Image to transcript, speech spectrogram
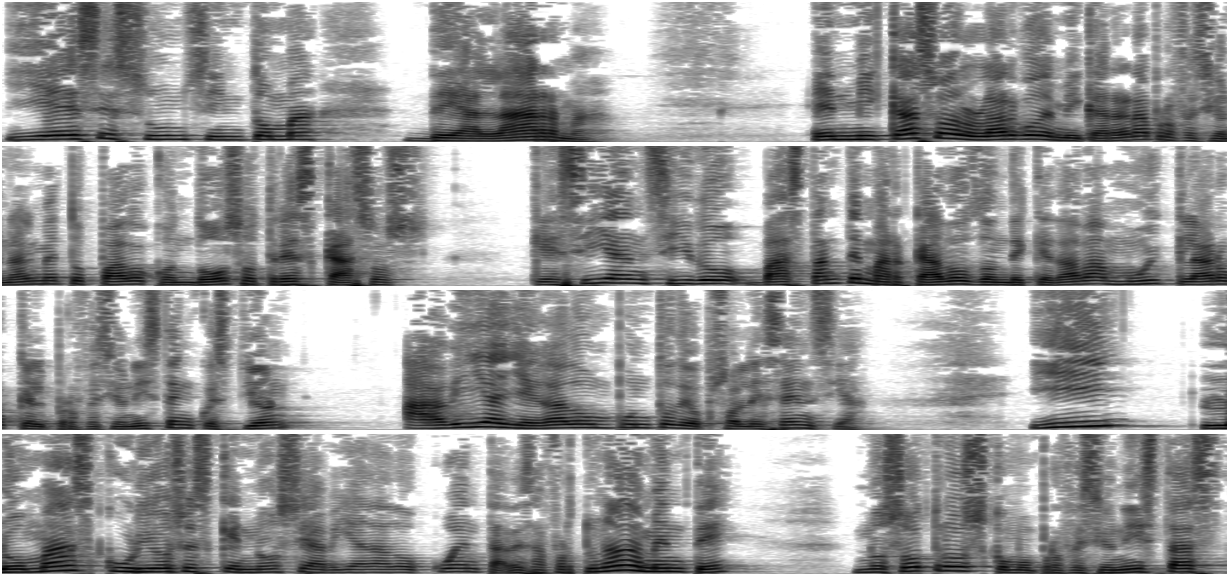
y ese es un síntoma de alarma. En mi caso, a lo largo de mi carrera profesional me he topado con dos o tres casos que sí han sido bastante marcados donde quedaba muy claro que el profesionista en cuestión había llegado a un punto de obsolescencia. Y lo más curioso es que no se había dado cuenta. Desafortunadamente, nosotros como profesionistas,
